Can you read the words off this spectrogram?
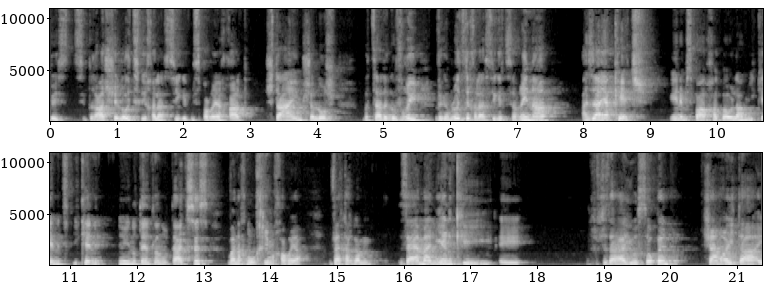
ובסדרה שלא הצליחה להשיג את מספרי אחת, שתיים, שלוש בצד הגברי, וגם לא הצליחה להשיג את סרינה, אז זה היה קאץ', הנה מספר אחת בעולם, היא כן, היא כן אה, נותנת לנו את ה access, ואנחנו הולכים אחריה. ואתה גם, זה היה מעניין כי, אה, אני חושבת שזה היה US Open, שם ראית אה, אה,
